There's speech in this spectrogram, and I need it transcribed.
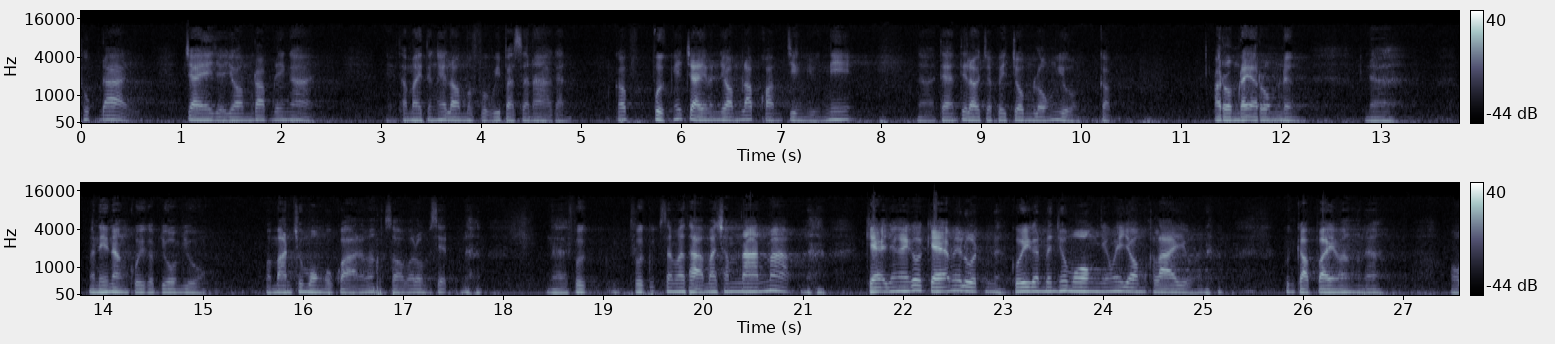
ทุกข์ได้ ใจจะยอมรับได้ง่ายเนี่ยทำไมถึงให้เรามาฝึกวิปัสสนากัน ก็ฝึกให้ใจมันยอมรับความจริงอยู่นี่นะแทนที่เราจะไปจมหลงอยู่กับอารมณ์ใดอารมณ์หนึ่ง นะวันนี้นั่งคุยกับโยมอยู่ ประมาณชั่วโมงกว่าแล้วมั้งสอบอารมณ์เสร็จนะนะฝึกฝึกสมถะมาชำนาญมากนะแกะยังไงก็แกะไม่หลุดนะคุยกันเป็นชั่วโมง ยังไม่ยอมคลายอยู่นะเพิ่งกลับไปมั้งนะโอ้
